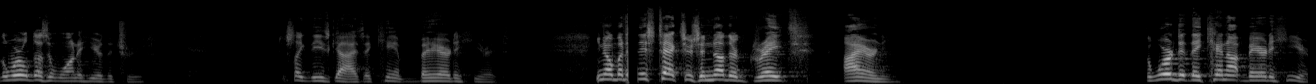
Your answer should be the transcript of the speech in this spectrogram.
The world doesn't want to hear the truth. Just like these guys, they can't bear to hear it. You know, but in this text, there's another great irony. The word that they cannot bear to hear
